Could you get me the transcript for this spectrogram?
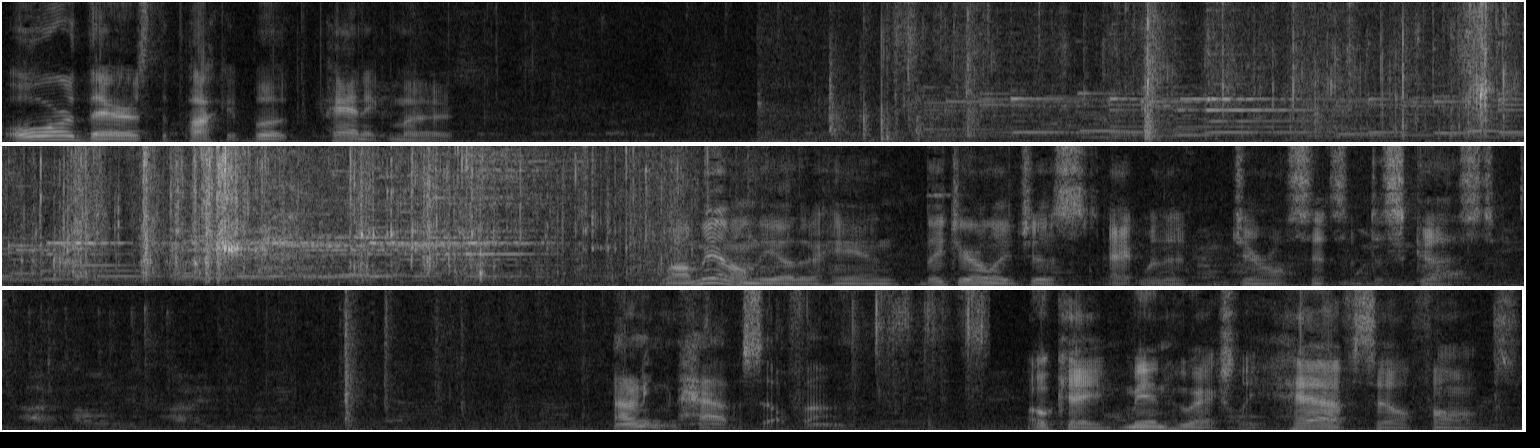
or there's the pocketbook panic mode. While men, on the other hand, they generally just act with a general sense of disgust. I don't even have a cell phone. Okay, men who actually have cell phones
